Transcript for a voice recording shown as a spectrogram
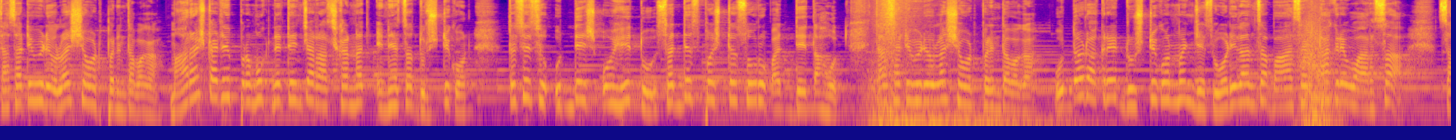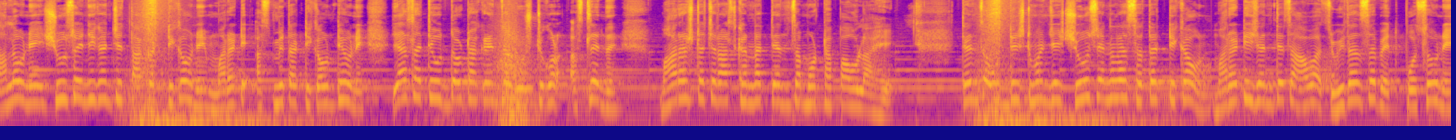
त्यासाठी व्हिडिओला शेवटपर्यंत बघा. महाराष्ट्रातील प्रमुख नेत्यांच्या राजकारणात येण्याचा दृष्टिकोन तसेच उद्देश व हेतू सध्या स्पष्ट स्वरूपात देत आहोत. त्यासाठी व्हिडिओला शेवटपर्यंत बघा. उद्धव ठाकरे दृष्टिकोन म्हणजेच वडिलांचा बाळासाहेब ठाकरे वारसा चालवणे शिवसैनिकांची ताकद टिकवणे मराठी अस्मिता टिकवून ठेवणे यासाठी उद्धव ठाकरे ठाकरेंचा दृष्टिकोन असल्याने महाराष्ट्राच्या राजकारणात त्यांचा मोठा पाऊल आहे. त्यांचा उद्दिष्ट म्हणजे शिवसेनेला सतत टिकावून मराठी जनतेचा आवाज विधानसभेत पोहोचवणे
